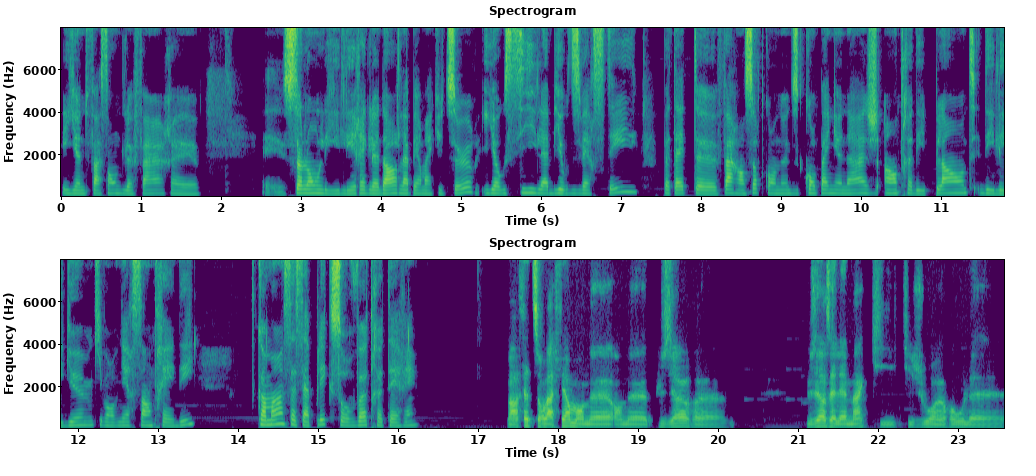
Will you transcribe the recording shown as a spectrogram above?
Et il y a une façon de le faire euh, euh, selon les, les règles d'art de la permaculture. Il y a aussi la biodiversité, peut-être euh, faire en sorte qu'on a du compagnonnage entre des plantes, des légumes qui vont venir s'entraider. Comment ça s'applique sur votre terrain? Ben, en fait, sur la ferme, on a, plusieurs, plusieurs éléments qui, qui jouent un rôle euh,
